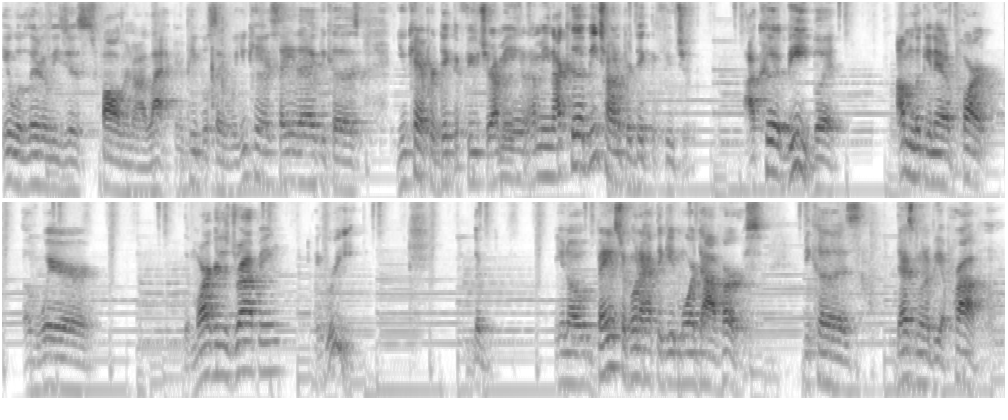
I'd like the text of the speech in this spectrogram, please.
it will literally just fall in our lap. And people say, "Well, you can't say that because you can't predict the future." I mean, I mean, I could be trying to predict the future. I could be, but I'm looking at a part of where the market is dropping and greed. The you know, banks are going to have to get more diverse because that's going to be a problem.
